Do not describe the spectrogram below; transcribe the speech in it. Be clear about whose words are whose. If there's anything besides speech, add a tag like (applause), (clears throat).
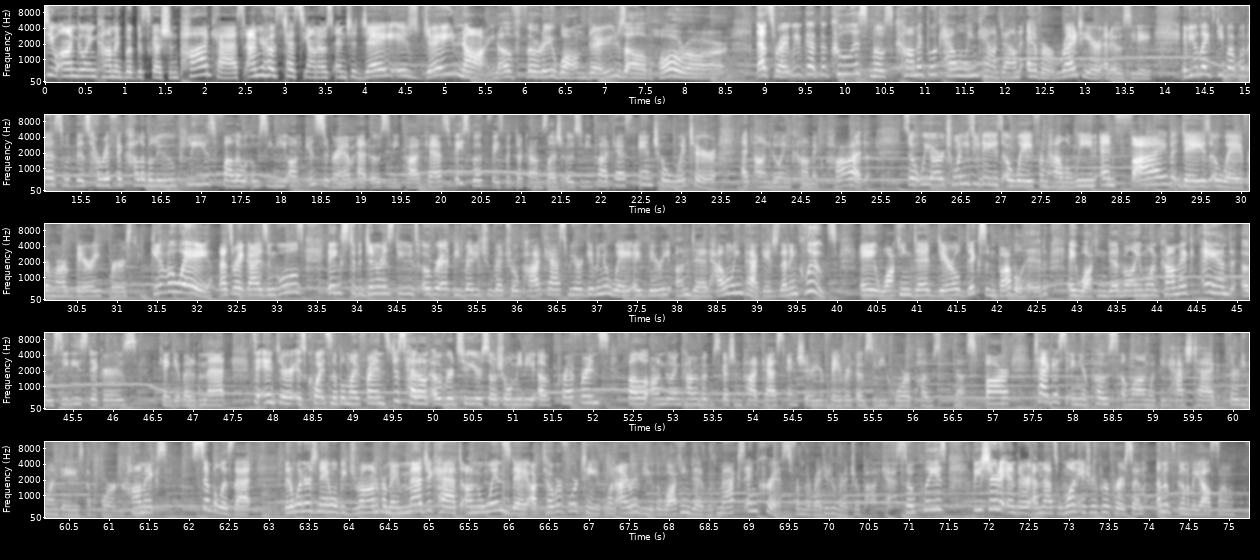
Speaker 1: to Ongoing Comic Book Discussion Podcast. I'm your host, Tessianos, and today is day 9 of 31 Days of Horror. That's right, we've got the coolest, most comic book Halloween countdown ever right here at OCD. If you'd like to keep up with us with this horrific hullabaloo, please follow OCD on Instagram at OCD Podcast, Facebook, facebook.com slash OCD Podcast, and Twitter at Ongoing Comic Pod. So we are 22 days away from Halloween and five days away from our very first giveaway. That's right, guys and ghouls. Thanks to the generous dudes over at the Ready to Retro podcast, we are giving away a very undead Halloween package that includes a Walking Dead Daryl Dixon bobblehead, a Walking Dead Volume 1 comic, and OCD stickers. Can't get better than that. To enter is quite simple, my friends. Just head on over to your social media of preference, follow Ongoing Comic Book Discussion Podcast, and share your favorite OCD horror post thus far. Tag us in your post along with the hashtag 31 Days of Horror Comics. Simple as that. The winner's name will be drawn from a magic hat on Wednesday, October 14th, when I review The Walking Dead with Max and Chris from the Ready to Retro podcast. So please be sure to enter, and that's one entry per person, and it's gonna be awesome.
